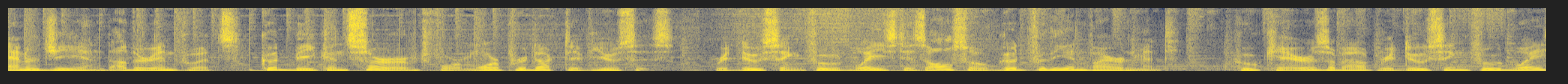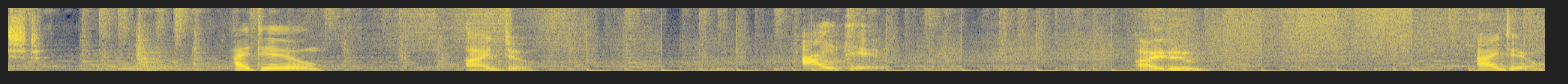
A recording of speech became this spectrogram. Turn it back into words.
energy, and other inputs, could be conserved for more productive uses. Reducing food waste is also good for the environment. Who cares about reducing food waste? I do. I do. I do. I do. I do.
